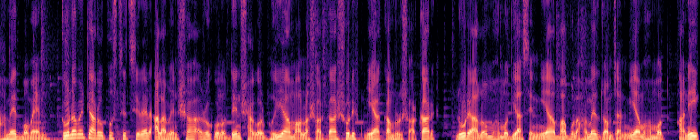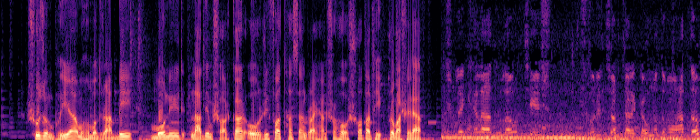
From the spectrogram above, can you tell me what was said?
আহমেদ মোমেন। টুর্নামেন্টে আরও উপস্থিত ছিলেন আলামিন শাহ রকুন উদ্দিন সাগর ভুইয়া মাওলা সরকার শরীফ মিয়া, কামরুল সরকার, নূরে আলম, মোহাম্মদ ইয়াসিন মিয়া, বাবুল আহমেদ, রমজান মিয়া, মোহাম্মদ আনিক, সুজন ভুইয়া, মোহাম্মদ রাব্বি, মনির নাদিম সরকার ও রিফাত হাসান রায়হান সহ শতাধিক প্রবাসীরা। আসলে খেলাধুলা হচ্ছে শরীর চর্চার একটা অন্যতম মাধ্যম।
